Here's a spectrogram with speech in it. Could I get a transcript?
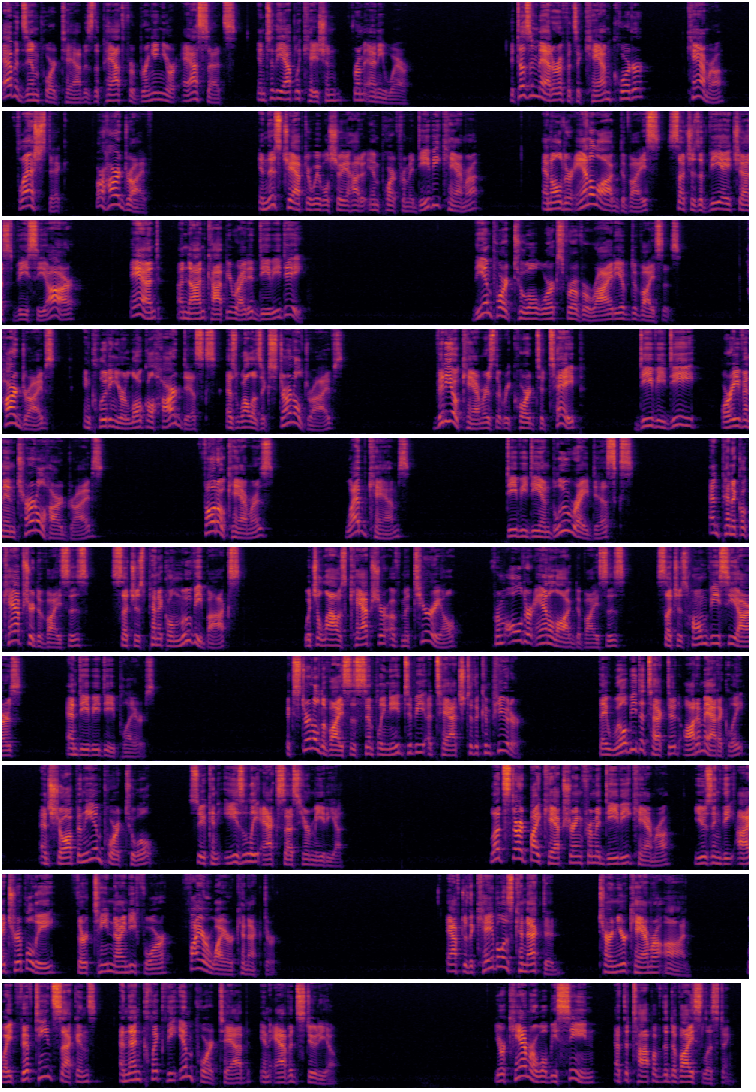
Avid's Import tab is the path for bringing your assets into the application from anywhere. It doesn't matter if it's a camcorder, camera, flash stick, or hard drive. In this chapter, we will show you how to import from a DV camera, an older analog device, such as a VHS VCR, and a non copyrighted DVD. The import tool works for a variety of devices. Hard drives, including your local hard disks as well as external drives, video cameras that record to tape, DVD, or even internal hard drives, photo cameras, webcams, DVD and Blu ray discs, and Pinnacle capture devices such as Pinnacle Movie Box, which allows capture of material from older analog devices such as home VCRs and DVD players. External devices simply need to be attached to the computer. They will be detected automatically and show up in the import tool so you can easily access your media. Let's start by capturing from a DV camera using the IEEE 1394 Firewire connector. After the cable is connected, turn your camera on. Wait 15 seconds and then click the Import tab in Avid Studio. Your camera will be seen at the top of the device listing.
